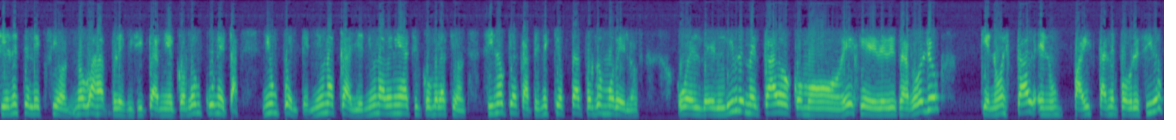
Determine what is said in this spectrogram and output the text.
si en esta elección no vas a plebiscitar ni el cordón cuneta, ni un puente, ni una calle, ni una avenida de circunvalación, sino que acá tenés que optar por dos modelos, o el del libre mercado como eje de desarrollo, que no es tal en un país tan empobrecido,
